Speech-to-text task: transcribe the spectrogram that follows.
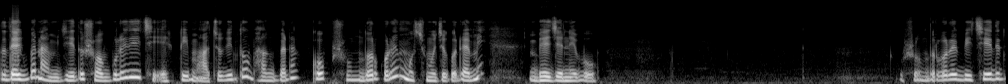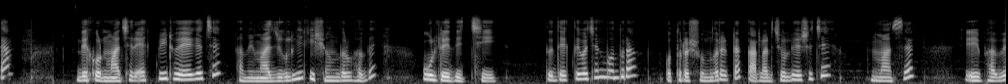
তো দেখবেন, আমি যেহেতু সবগুলি দিয়েছি, একটি মাছও কিন্তু ভাঙবে না। খুব সুন্দর করে মুচমুচে করে আমি ভেজে নেব। খুব সুন্দর করে বিছিয়ে দিলাম। দেখুন, মাছের এক পিঠ হয়ে গেছে। আমি মাছগুলিকে কি সুন্দরভাবে উল্টে দিচ্ছি। তো দেখতে পাচ্ছেন বন্ধুরা, কতটা সুন্দর একটা কালার চলে এসেছে মাছের। এইভাবে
